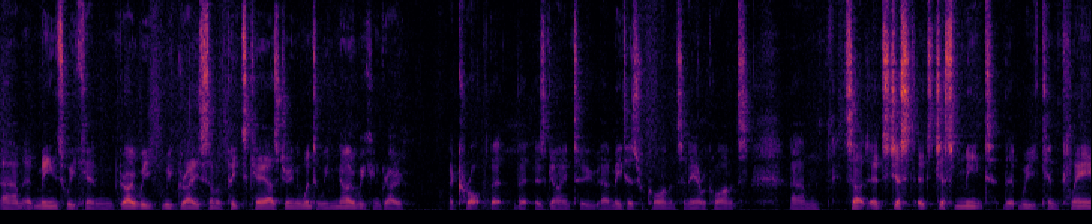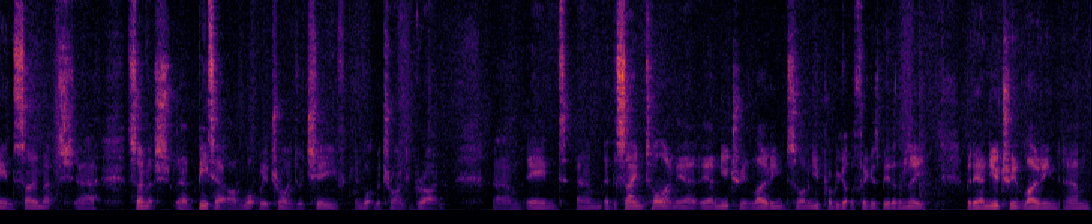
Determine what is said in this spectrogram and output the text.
Um, it means we can grow. We, we graze some of Pete's cows during the winter. We know we can grow a crop that, that is going to uh, meet his requirements and our requirements. Um, so it's just it's just meant that we can plan so much uh, so much uh, better on what we're trying to achieve and what we're trying to grow. Um, and um, at the same time, our, our nutrient loading, Simon, you probably got the figures better than me, but our nutrient loading um,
